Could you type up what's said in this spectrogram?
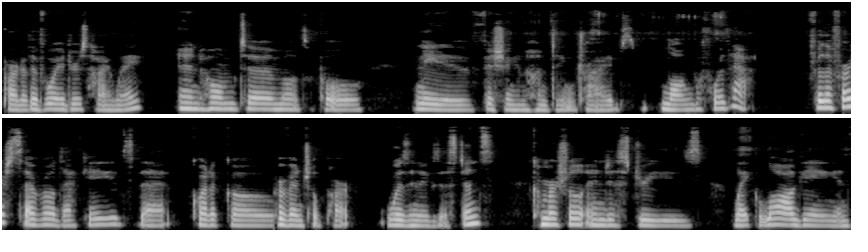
part of the Voyageurs Highway, and home to multiple native fishing and hunting tribes long before that. For the first several decades that Quetico Provincial Park was in existence, commercial industries like logging and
